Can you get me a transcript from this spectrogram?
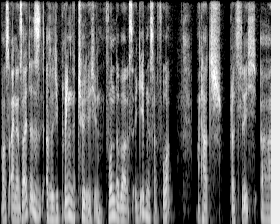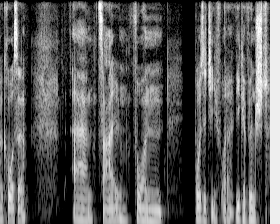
Aus einer Seite, also die bringen natürlich ein wunderbares Ergebnis hervor. Man hat plötzlich äh, große äh, Zahlen von positiv oder wie gewünscht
